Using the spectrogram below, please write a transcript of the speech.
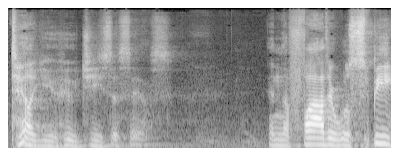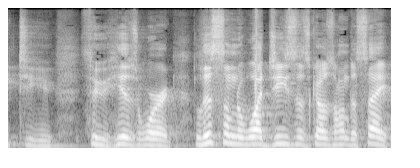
tell you who Jesus is and the Father will speak to you through His Word. Listen to what Jesus goes on to say.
